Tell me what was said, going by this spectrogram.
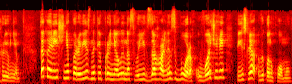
гривні. Таке рішення перевізники прийняли на своїх загальних зборах увечері після виконкому.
